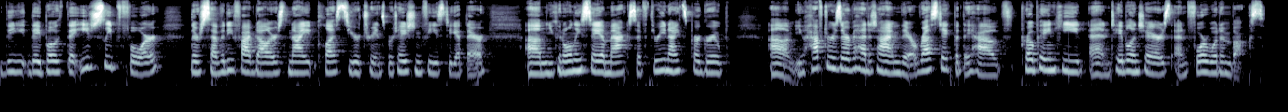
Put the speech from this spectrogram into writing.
The they both they each sleep four. They're seventy five dollars a night plus your transportation fees to get there. Um, you can only stay a max of three nights per group. Um, you have to reserve ahead of time. They are rustic, but they have propane heat and table and chairs and four wooden bunks.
